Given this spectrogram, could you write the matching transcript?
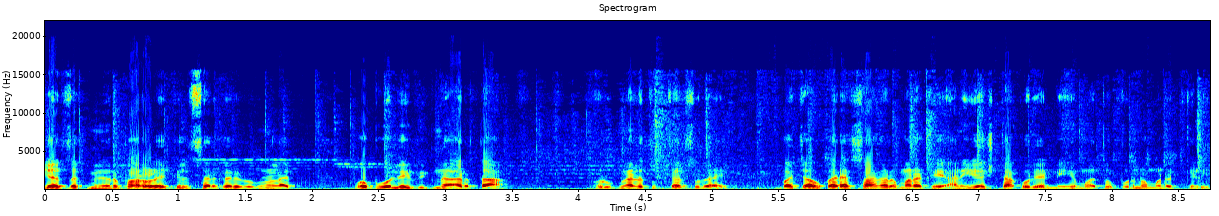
या जखमींवर पारोळ येथील सरकारी रुग्णालयात व भोले विघ्न अर्था रुग्णालयात उपचार सुरू आहे. बचाव कार्यात सागर मराठे आणि यश ठाकूर यांनीही महत्त्वपूर्ण मदत केली.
